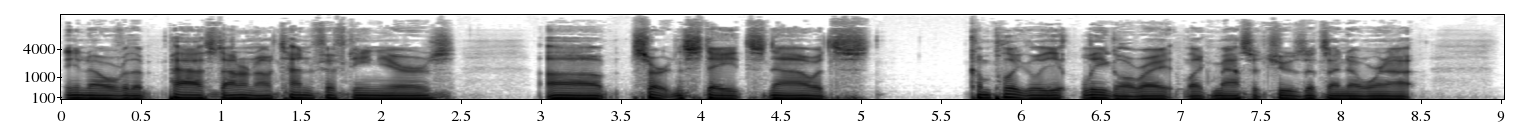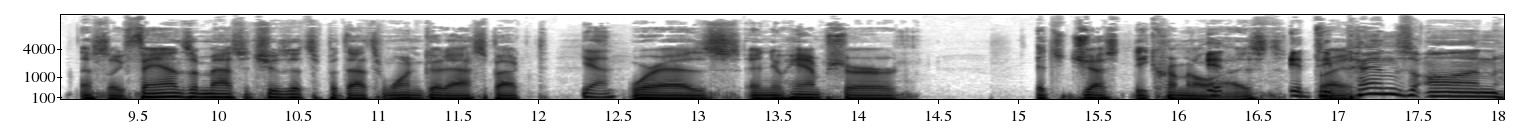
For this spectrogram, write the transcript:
you know, over the past, I don't know, 10, 15 years, uh, certain states now it's completely legal, right? Like Massachusetts. I know we're not necessarily fans of Massachusetts, but that's one good aspect. Yeah. Whereas in New Hampshire, it's just decriminalized. It right? depends on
